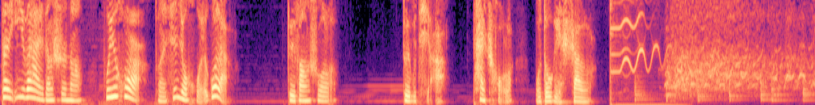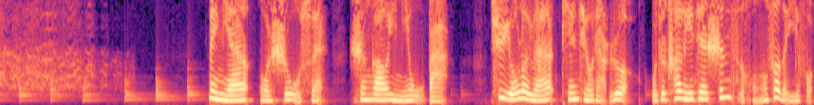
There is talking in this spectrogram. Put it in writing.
但意外的是呢，不一会儿短信就回过来了。对方说了：“对不起啊，太丑了，我都给删了。”那年我十五岁，身高一米五八，去游乐园，天气有点热，我就穿了一件深紫红色的衣服。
